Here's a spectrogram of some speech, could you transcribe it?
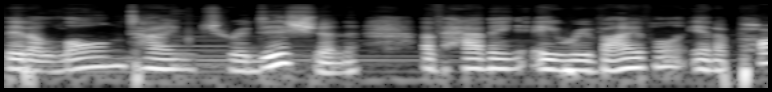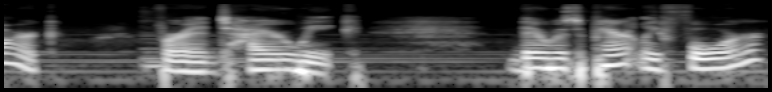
had a long time tradition of having a revival in a park for an entire week. There was apparently four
